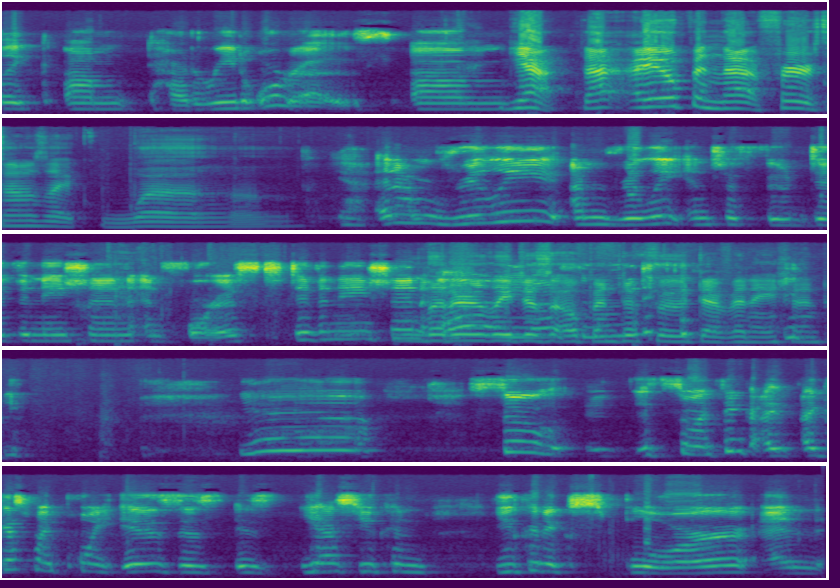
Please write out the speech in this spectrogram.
like um how to read auras. Um yeah that i opened that first i was like whoa. Yeah and i'm really i'm really into food divination and forest divination. Literally oh, just yeah, opened food. to food divination. Yeah. So so i think I, I guess my point is is is yes you can you can explore and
